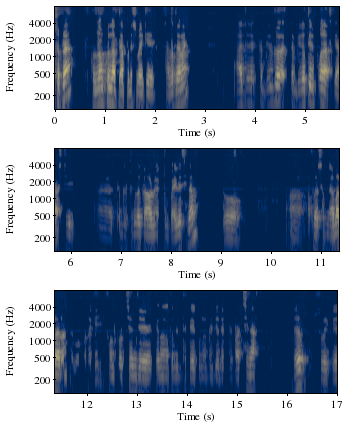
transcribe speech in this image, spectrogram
দর্শকরা খুল্লম খুল্লাতে আপনাদের সবাইকে স্বাগত জানাই। আজ একটা দীর্ঘ একটা বিরতির পর আজকে আসছি ব্যক্তিগত কারণে একটু বাইরে ছিলাম। তো আহ, আপনাদের সামনে আবার এলাম এবং অনেকেই ফোন করছেন যে কেন এতদিন থেকে কোনো ভিডিও দেখতে পাচ্ছি না? যাই হোক সবাইকে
